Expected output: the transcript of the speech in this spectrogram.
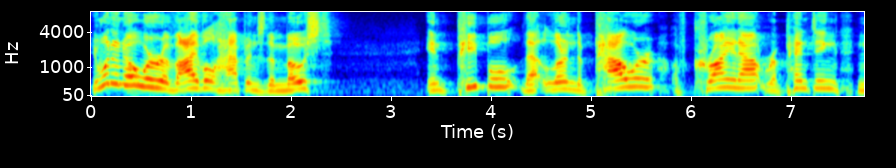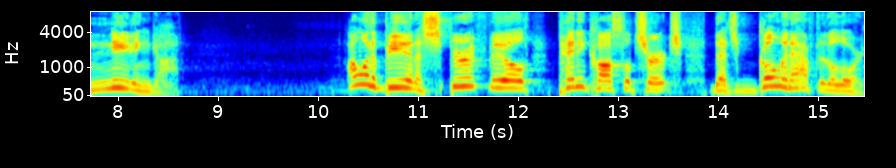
You want to know where revival happens the most? In people that learn the power of crying out, repenting, needing God. I want to be in a spirit filled Pentecostal church that's going after the Lord.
